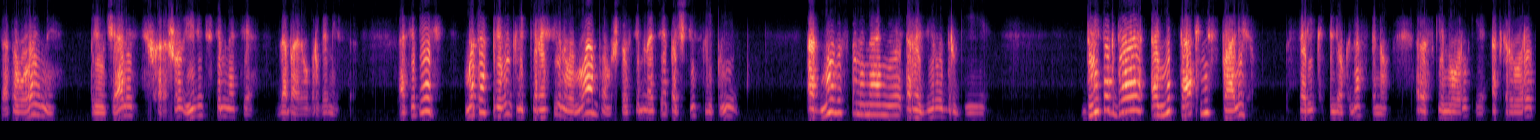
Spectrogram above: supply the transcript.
Зато воины приучались хорошо видеть в темноте. — добавил бургомистр. «А теперь мы так привыкли к керосиновым лампам, что в темноте почти слепые. Одно воспоминание родило другие. Да и тогда они так не спали». Старик лег на спину, раскинул руки, открыл рот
